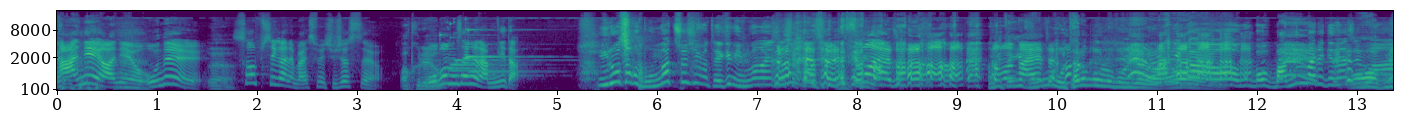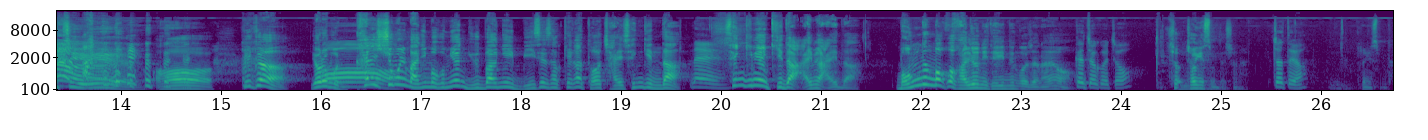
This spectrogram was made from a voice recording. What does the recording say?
아니에요, 아니에요. 오늘 네. 수업 시간에 말씀해 주셨어요. 아 그래요? 모범생은 압니다. 이러다가 못 맞추시면 되게 민망하실 것. 저를 숨어야죠. 우리 되게 도망가야죠. 공부 못하는 걸로 보이잖아 그러니까요. 뭐 맞는 말이긴 하지만. 어, 그렇지. 어, 그러니까 여러분 어. 칼슘을 많이 먹으면 유방의 미세석회가 더 잘 생긴다. 네. 생기면 기다 아니면 아니다. 먹는 것과 관련이 돼 있는 거잖아요. 그죠, 그죠. 저, 정했습니다. 저는 저도요. 정했습니다.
